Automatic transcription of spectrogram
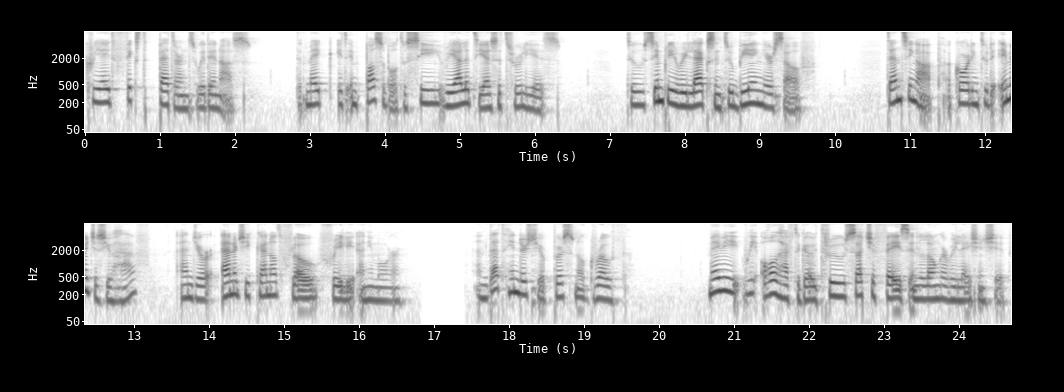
create fixed patterns within us that make it impossible to see reality as it truly is. To simply relax into being yourself tensing up according to the images you have, and your energy cannot flow freely anymore. And that hinders your personal growth. Maybe we all have to go through such a phase in a longer relationship.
